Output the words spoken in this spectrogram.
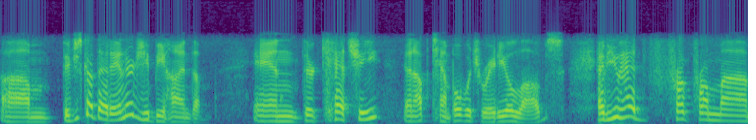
Um, they've just got that energy behind them, and they're catchy and up tempo, which radio loves. Have you had from from uh,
